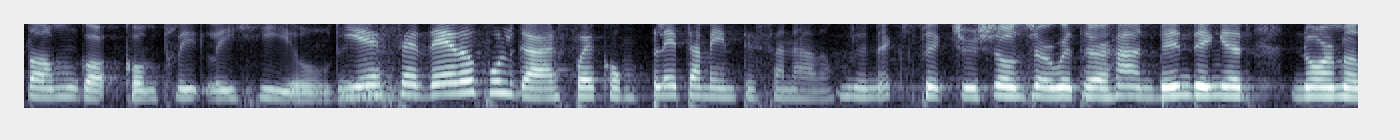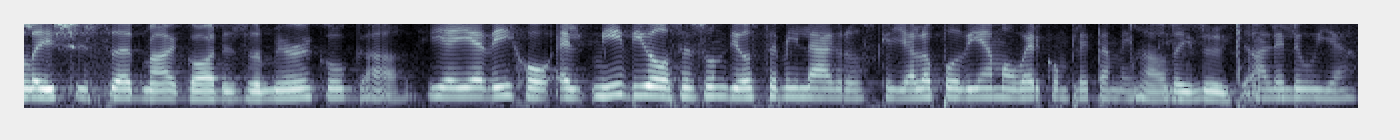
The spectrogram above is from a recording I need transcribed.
thumb got completely healed. Y ese dedo pulgar fue completamente sanado. The next picture shows her with her hand bending it. Normally, she said, My God is a miracle God. Y ella dijo, el, mi Dios es un Dios de milagros que ya lo podía mover completamente. Hallelujah. Aleluya.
